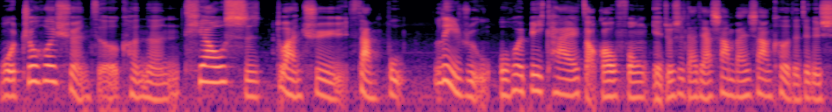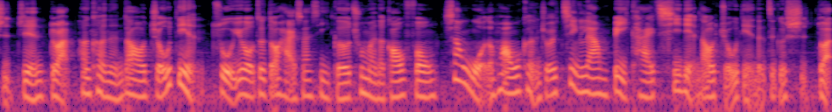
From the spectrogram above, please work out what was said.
我就会选择可能挑时段去散步。例如，我会避开早高峰，也就是大家上班上课的这个时间段，很可能到九点左右，这都还算是一个出门的高峰。像我的话，我可能就会尽量避开七点到九点的这个时段。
